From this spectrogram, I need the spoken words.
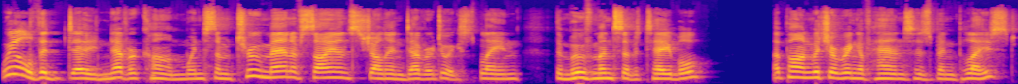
Will the day never come when some true man of science shall endeavor to explain the movements of a table upon which a ring of hands has been placed?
